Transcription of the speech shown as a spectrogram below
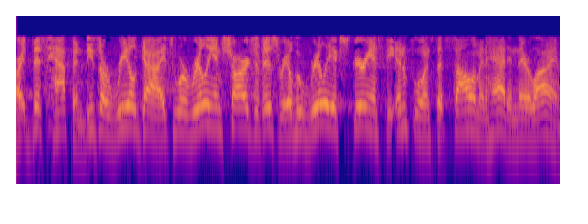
Alright, this happened. These are real guys who were really in charge of Israel, who really experienced the influence that Solomon had in their lives.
